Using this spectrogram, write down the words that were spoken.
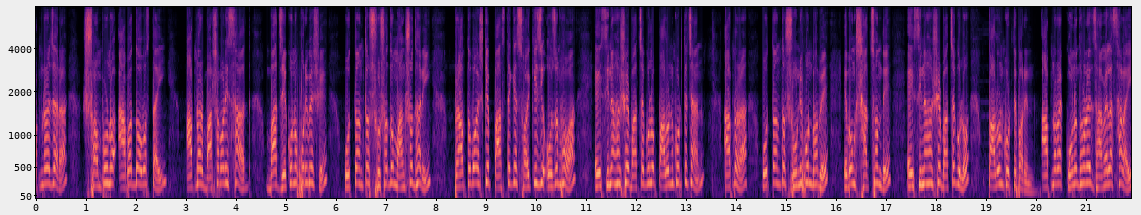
আপনারা যারা সম্পূর্ণ আবদ্ধ অবস্থায় আপনার বাসাবাড়ির স্বাদ বা যে কোনো পরিবেশে অত্যন্ত সুস্বাদু মাংসধারী প্রাপ্তবয়স্কে পাঁচ থেকে ছয় কেজি ওজন হওয়া এই চীনাহাঁসের বাচ্চাগুলো পালন করতে চান, আপনারা অত্যন্ত সুনিপুণভাবে এবং স্বাচ্ছন্দ্যে এই চীনাহাঁসের বাচ্চাগুলো পালন করতে পারেন। আপনারা কোনো ধরনের ঝামেলা ছাড়াই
